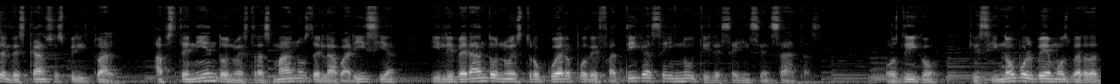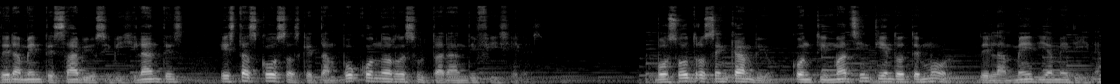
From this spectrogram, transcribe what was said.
el descanso espiritual, absteniendo nuestras manos de la avaricia y liberando nuestro cuerpo de fatigas e inútiles e insensatas. Os digo que si no volvemos verdaderamente sabios y vigilantes, estas cosas que tampoco nos resultarán difíciles. Vosotros, en cambio, continuad sintiendo temor de la media medida.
